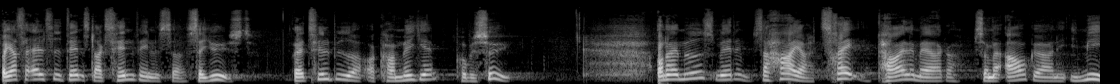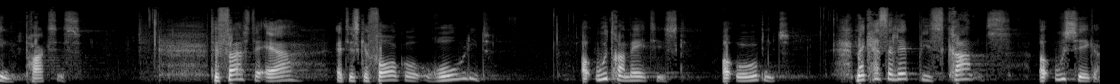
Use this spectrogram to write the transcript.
Og jeg tager altid den slags henvendelser seriøst, og jeg tilbyder at komme med hjem på besøg. Og når jeg mødes med dem, så har jeg tre pejlemærker, som er afgørende i min praksis. Det første er, at det skal foregå roligt og udramatisk og åbent. Man kan så let blive skræmt og usikker.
